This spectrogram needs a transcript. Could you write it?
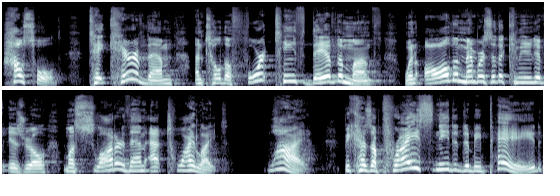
household. Take care of them until the 14th day of the month, when all the members of the community of Israel must slaughter them at twilight. Why? Because a price needed to be paid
